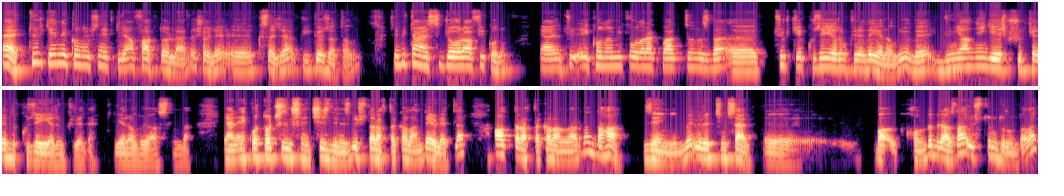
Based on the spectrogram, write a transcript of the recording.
Evet, Türkiye'nin ekonomisini etkileyen faktörlerde şöyle e, kısaca bir göz atalım. İşte bir tanesi coğrafi konum. Yani ekonomik olarak baktığınızda e, Türkiye Kuzey Yarımküre'de yer alıyor ve dünyanın en gelişmiş ülkeleri de Kuzey Yarımküre'de yer alıyor aslında. Yani ekvator çizgisini çizdiğinizde üst tarafta kalan devletler alt tarafta kalanlardan daha zengin ve üretimsel e, konuda biraz daha üstün durumdalar.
